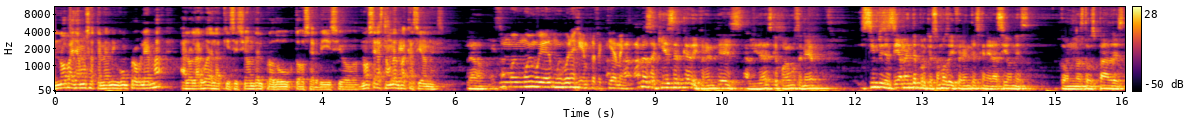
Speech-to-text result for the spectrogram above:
no vayamos a tener ningún problema a lo largo de la adquisición del producto, servicio, no sé, hasta unas vacaciones. Claro. Es un muy, muy, muy, muy buen ejemplo, efectivamente. Hablas aquí acerca de diferentes habilidades que podemos tener, simple y sencillamente porque somos de diferentes generaciones con nuestros padres.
